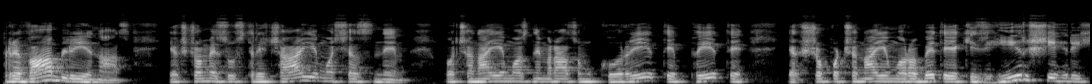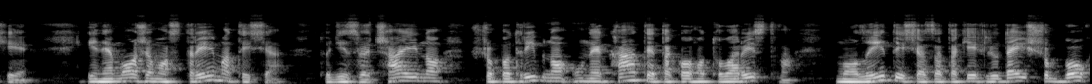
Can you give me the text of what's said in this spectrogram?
приваблює нас, якщо ми зустрічаємося з ним, починаємо з ним разом курити, пити, якщо починаємо робити якісь гірші гріхи і не можемо стриматися, тоді, звичайно, що потрібно уникати такого товариства, молитися за таких людей, щоб Бог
